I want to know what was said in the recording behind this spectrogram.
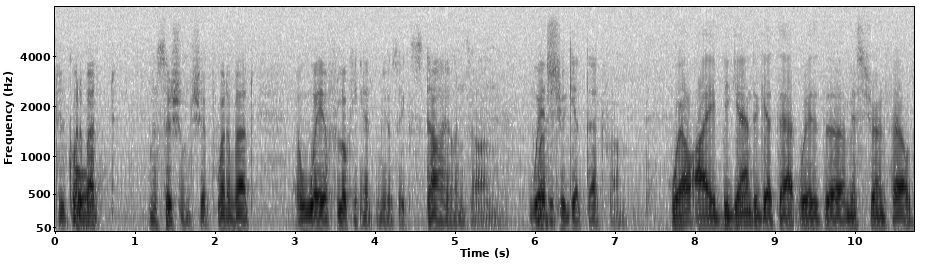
to goal. What about musicianship? What about a way of looking at music, style and so on? Where Well, did you get that from? Well, I began to get that with uh, Miss Schoenfeld,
